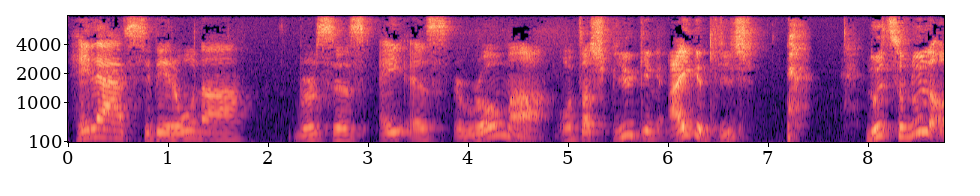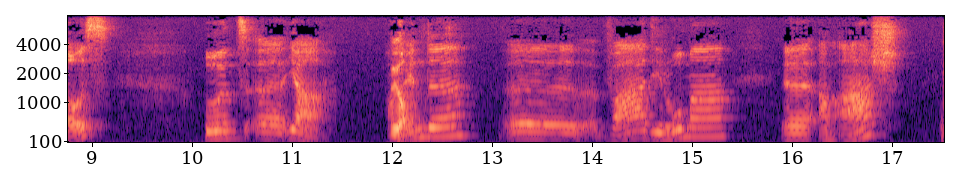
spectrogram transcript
Hellas Verona versus AS Roma. Und das Spiel ging eigentlich 0 zu 0 aus. Und äh, ja, am Ja. Ende äh, war die Roma äh, am Arsch.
